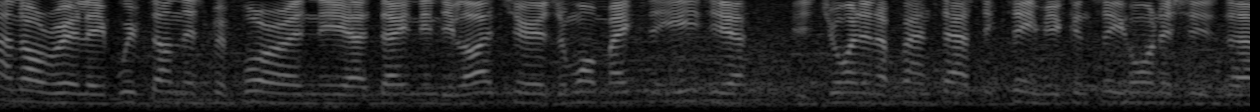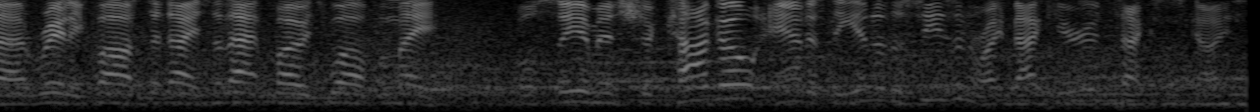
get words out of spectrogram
Uh, not really. We've done this before in the uh, Dayton Indy Light Series, and what makes it easier is joining a fantastic team. You can see Hornish is uh, really fast today, so that bodes well for me. We'll see him in Chicago and at the end of the season right back here in Texas, guys.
